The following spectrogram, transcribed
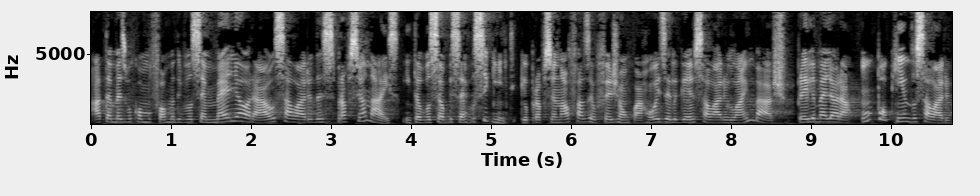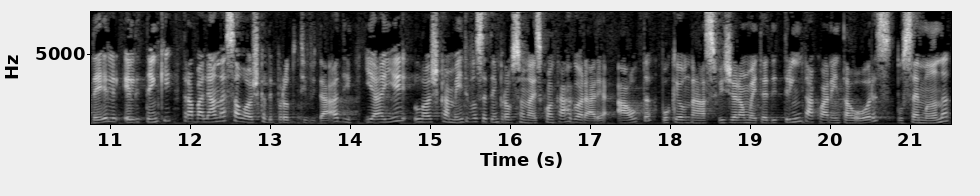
até mesmo como forma de você melhorar o salário desses profissionais. Então você observa o seguinte, que o profissional fazer o feijão com arroz, ele ganha o salário lá embaixo para ele melhorar um pouquinho do salário dele, ele tem que trabalhar nessa lógica de produtividade. E aí, logicamente, você tem profissionais com a carga horária alta, porque o NASF geralmente é de 30 a 40 horas por semana.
